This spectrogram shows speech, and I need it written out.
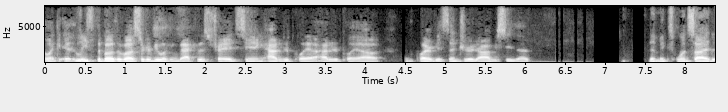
like at least the both of us are going to be looking back at this trade, seeing how did it play out, how did it play out, if the player gets injured, obviously that that makes one side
